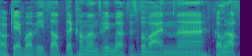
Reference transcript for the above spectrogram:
Ok, bare vite at det kan hende vi møtes på veien, eh, kamerat.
